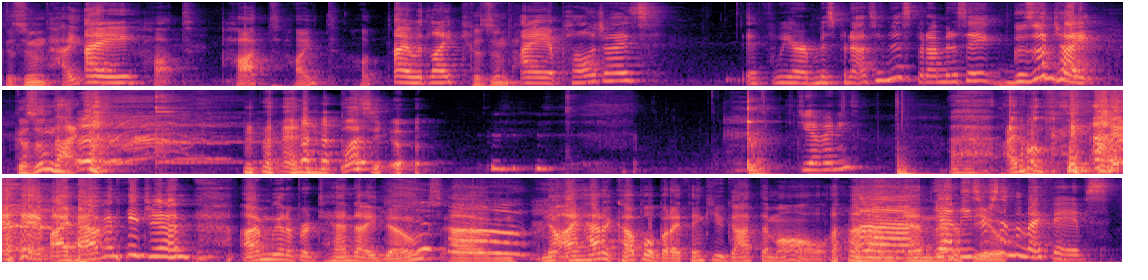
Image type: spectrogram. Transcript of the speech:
Gesundheit. I- hot. Hot. Height. Hot. I would like. Gesundheit. I apologize if we are mispronouncing this, but I'm going to say Gesundheit. Gesundheit. and bless you. Do you have any? I don't think if I have any, Jen, I'm gonna pretend I don't. Um, no, I had a couple, but I think you got them all. Um, and Um, yeah, these are some of my faves.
